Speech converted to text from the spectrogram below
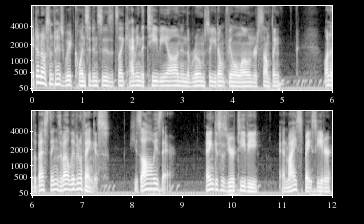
I don't know, sometimes weird coincidences. It's like having the TV on in the room so you don't feel alone or something. One of the best things about living with Angus. He's always there. Angus is your TV and my space heater.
